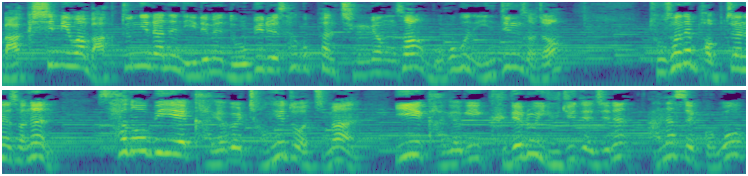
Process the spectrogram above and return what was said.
막시미와 막둥이라는 이름의 노비를 사고 판 증명서 뭐 혹은 인증서죠. 조선의 법전에서는 사노비의 가격을 정해두었지만 이 가격이 그대로 유지되지는 않았을 거고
